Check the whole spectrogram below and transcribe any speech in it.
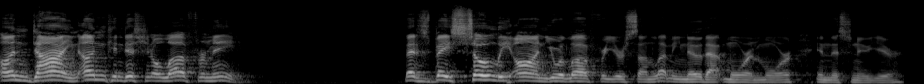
undying, unconditional love for me. that is based solely on your love for your son. Let me know that more and more in this new year.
